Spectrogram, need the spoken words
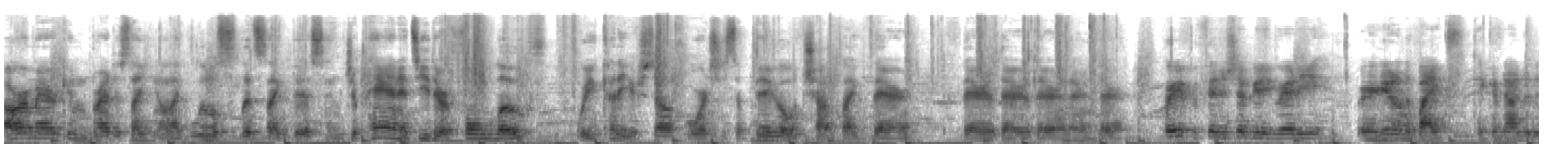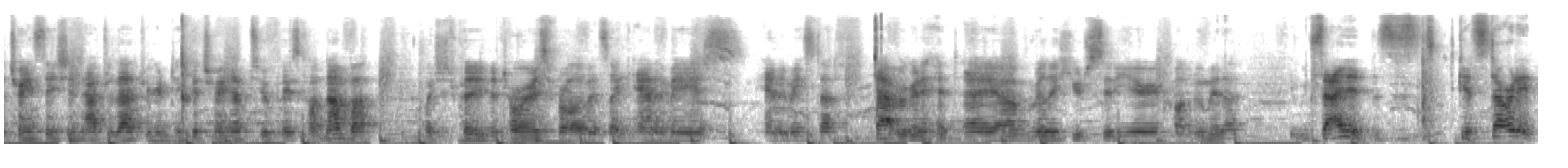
our American bread is like, you know, like little slits like this. In Japan, it's either a full loaf where you cut it yourself or it's just a big old chunk like there, there, there, there, and there, and there. We're gonna finish up getting ready. We're gonna get on the bikes and take them down to the train station. After that, we're gonna take the train up to a place called Namba, which is pretty notorious for all of its like anime anime stuff. That we're gonna hit a um, really huge city area called Umeda. I'm excited. Is get started.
